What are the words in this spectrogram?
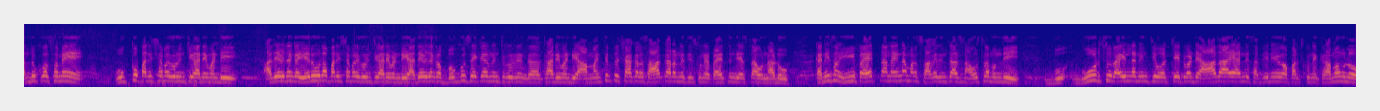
అందుకోసమే ఉక్కు పరిశ్రమ గురించి కానివ్వండి అదేవిధంగా ఎరువుల పరిశ్రమల గురించి కానివ్వండి అదేవిధంగా బొగ్గు సేకరణ నుంచి కానివ్వండి ఆ మంత్రిత్వ శాఖల సహకారాన్ని తీసుకునే ప్రయత్నం చేస్తా ఉన్నాడు. కనీసం ఈ ప్రయత్నాన్నైనా మనం స్వాగతించాల్సిన అవసరం ఉంది. గూడ్స్ రైళ్ళ నుంచి వచ్చేటువంటి ఆదాయాన్ని సద్వినియోగపరచుకునే క్రమంలో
